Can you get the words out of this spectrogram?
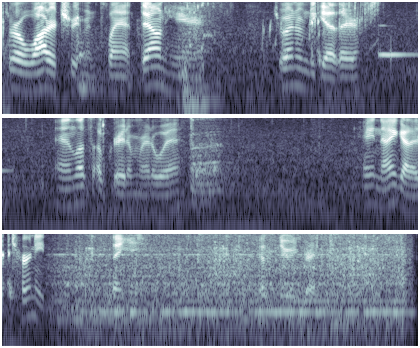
throw a water treatment plant down here, join them together, and let's upgrade them right away. Hey, now you got a tourney thingy. That's doing great.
